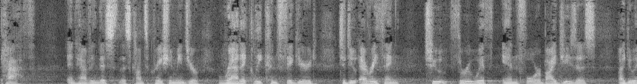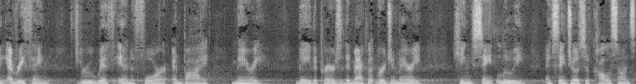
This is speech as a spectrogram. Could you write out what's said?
path. And having this, this consecration means you're radically configured to do everything to, through, within, for, by Jesus, by doing everything through, within, for, and by Mary. May the prayers of the Immaculate Virgin Mary, King St. Louis, and St. Joseph Calasanz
